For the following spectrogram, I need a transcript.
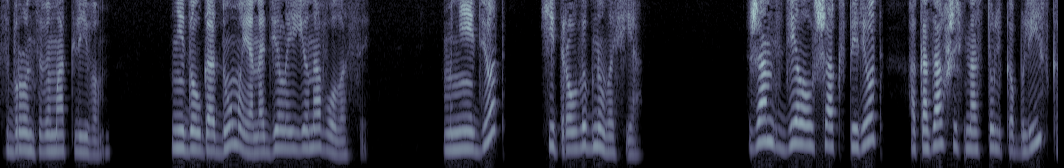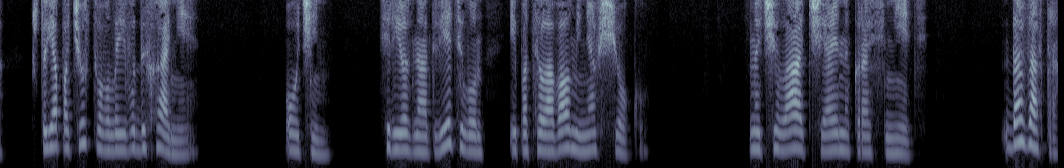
с бронзовым отливом. Недолго думая, надела ее на волосы. «Мне идет?» — хитро улыбнулась я. Жан сделал шаг вперед, оказавшись настолько близко, что я почувствовала его дыхание. «Очень», — серьезно ответил он и поцеловал меня в щеку. Начала отчаянно краснеть. «До завтра»,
